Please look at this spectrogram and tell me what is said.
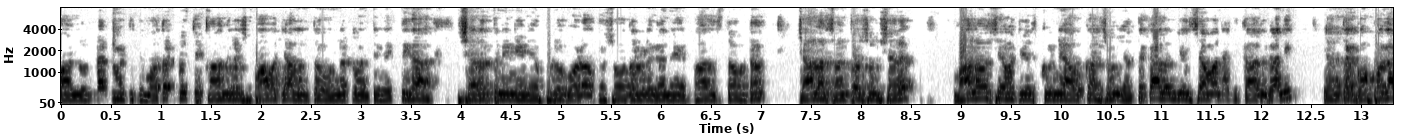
వాళ్ళు ఉన్నటువంటిది మొదటి నుంచి కాంగ్రెస్ భావజాలంతో ఉన్నటువంటి వ్యక్తిగా శరత్ని నేను ఎప్పుడూ కూడా ఒక సోదరుడిగానే భావిస్తూ ఉంటాం. చాలా సంతోషం శరత్. మానవ సేవ చేసుకునే అవకాశం ఎంతకాలం చేసామనేది కాదు కానీ ఎంత గొప్పగా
